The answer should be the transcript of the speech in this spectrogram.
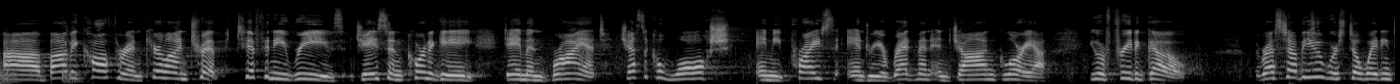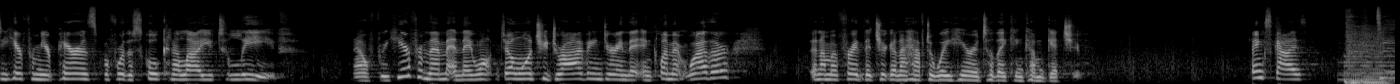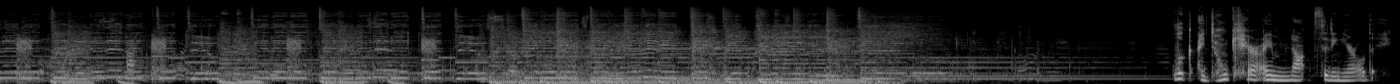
Uh, Bobby Cawthron, Caroline Tripp, Tiffany Reeves, Jason Cornegie, Damon Bryant, Jessica Walsh, Amy Price, Andrea Redmond, and John Gloria. You are free to go. The rest of you, we're still waiting to hear from your parents before the school can allow you to leave. Now, if we hear from them and they won't, don't want you driving during the inclement weather, then I'm afraid that you're going to have to wait here until they can come get you. Thanks, guys. Look, I don't care. I am not sitting here all day.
